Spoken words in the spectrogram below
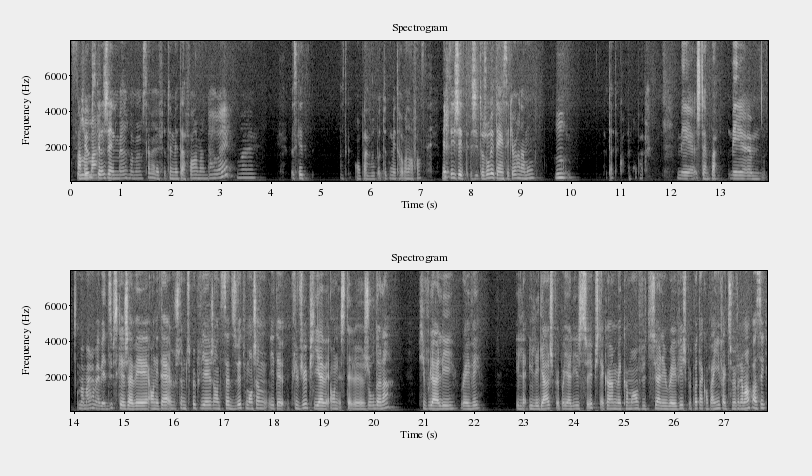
Ça cute, parce que là, marque. j'ai une image. Ma mère aussi, elle m'avait fait une métaphore, maman. Ah ouais? Ouais. Parce que, en tout cas, on parlera pas de tous mes traumas d'enfance. Mais tu sais, j'ai- toujours été insécure en amour. Mm. Peut-être à cause de mon père. Mais euh, je t'aime pas. Mais euh, ma mère, m'avait dit, puisque j'avais. On était. J'étais un petit peu plus vieille, genre 17, 18, puis mon chum, il était plus vieux, puis c'était le jour de l'an, puis il voulait aller raver. Il- illégal, je peux pas y aller, je suis. Puis j'étais comme, mais comment veux-tu aller raver? Je peux pas t'accompagner. Fait que tu veux vraiment passer, tu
